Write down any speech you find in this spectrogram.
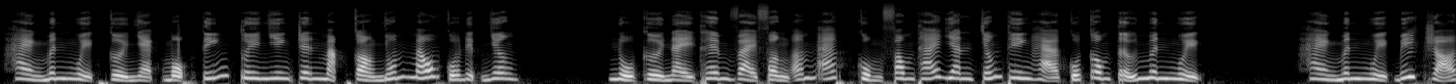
Hàng Minh Nguyệt cười nhạt một tiếng tuy nhiên trên mặt còn nhóm máu của địch nhân. Nụ cười này thêm vài phần ấm áp cùng phong thái danh chấn thiên hạ của công tử Minh Nguyệt. Hàng Minh Nguyệt biết rõ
